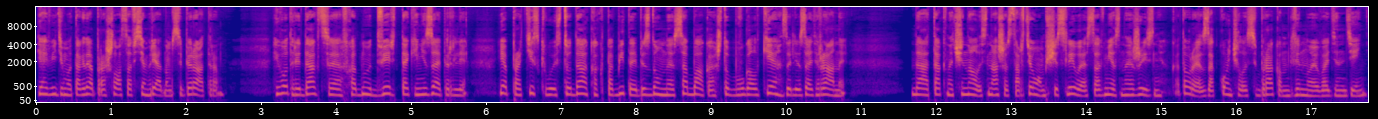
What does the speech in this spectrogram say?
Я, видимо, тогда прошла совсем рядом с оператором. И вот редакция, входную дверь так и не заперли. Я протискиваюсь туда, как побитая бездомная собака, чтобы в уголке залезать раны. Да, так начиналась наша с Артемом счастливая совместная жизнь, которая закончилась браком длиной в один день.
